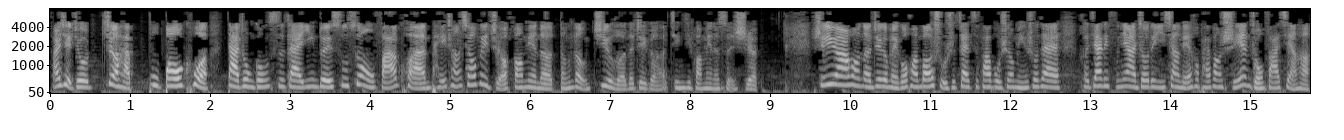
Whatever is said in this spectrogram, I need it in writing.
而且就这还不包括大众公司在应对诉讼、罚款、赔偿消费者方面的等等巨额的这个经济方面的损失。十一月二号呢，这个美国环保署是再次发布声明，说在和加利福尼亚州的一项联合排放实验中发现，哈，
